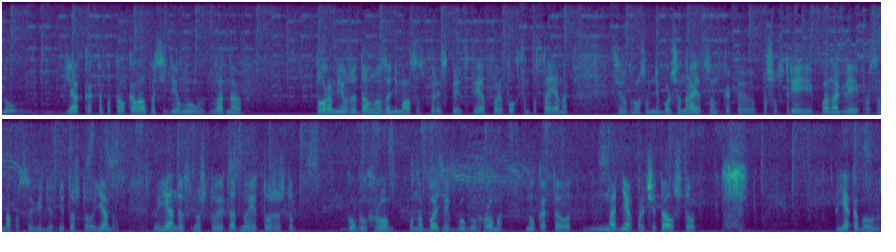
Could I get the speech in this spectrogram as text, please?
Ну, я как-то потолковал, посидел. Ну, ладно, Тором я уже давно занимался. В принципе, я Firefox постоянно сижу, потому что мне больше нравится. Он как-то пошустрее и понаглее просто-напросто ведет. Не то, что Яндекс. Ну, Яндекс, ну что это? Одно и то же, что Google Chrome. Он на базе Google Chrome. Ну, как-то вот на днях прочитал, что якобы он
